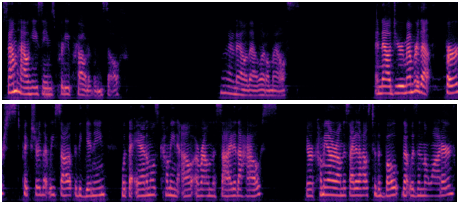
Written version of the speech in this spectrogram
Somehow he seems pretty proud of himself. I don't know, that little mouse. And now, do you remember that first picture that we saw at the beginning with the animals coming out around the side of the house. They were coming out around the side of the house to the boat that was in the water.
